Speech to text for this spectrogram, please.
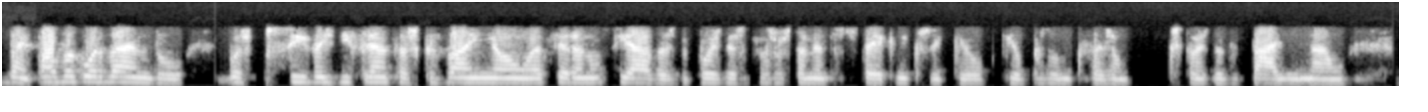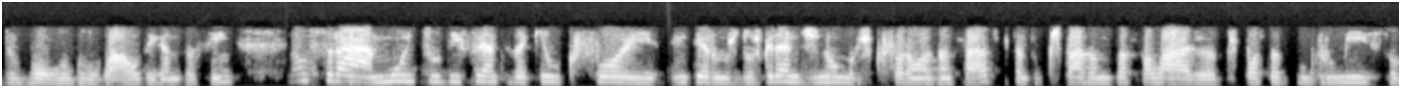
Bem, salvaguardando as possíveis diferenças que venham a ser anunciadas depois destes ajustamentos técnicos e que eu, que eu presumo que sejam questões de detalhe e não de bolo global, digamos assim. Não será muito diferente daquilo que foi em termos dos grandes números que foram avançados, portanto, o que estávamos a falar, a proposta de compromisso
